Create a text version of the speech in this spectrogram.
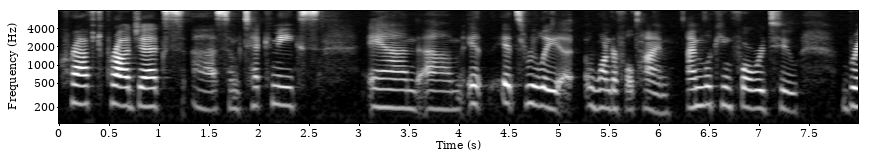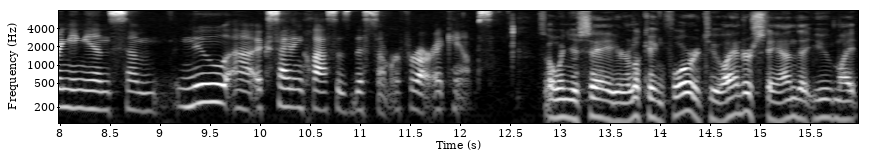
craft projects, uh, some techniques, and um, it, it's really a wonderful time. I'm looking forward to bringing in some new uh, exciting classes this summer for our camps. So when you say you're looking forward to, I understand that you might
